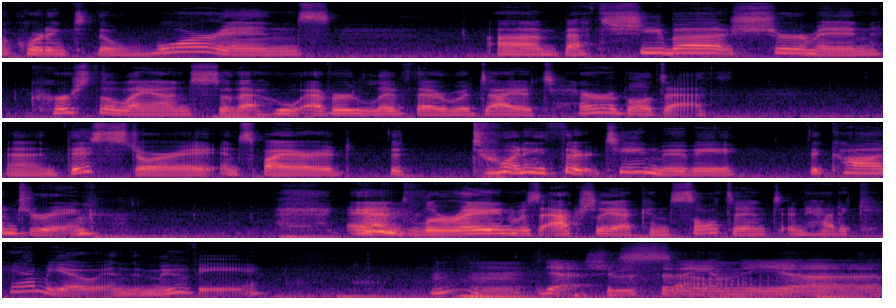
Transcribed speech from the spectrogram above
According to the Warrens, um, Bathsheba Sherman cursed the land so that whoever lived there would die a terrible death. And this story inspired the 2013 movie The Conjuring. And Lorraine was actually a consultant and had a cameo in the movie. Mm, yeah, she was sitting in the uh,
